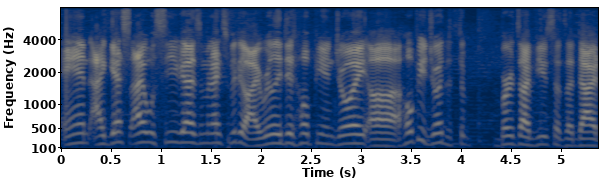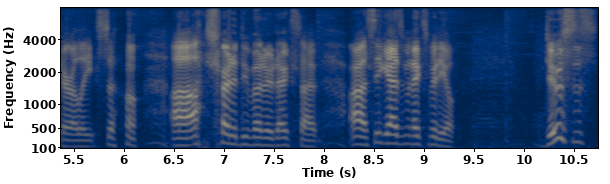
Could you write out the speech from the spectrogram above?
And I guess I will see you guys in my next video. I really did hope you enjoy. Uh, I hope you enjoyed the th bird's eye view since I died early. So uh, I'll try to do better next time. All right, see you guys in my next video. Deuces.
